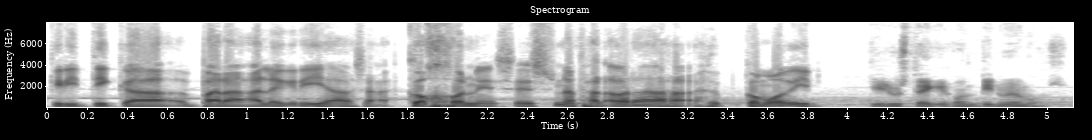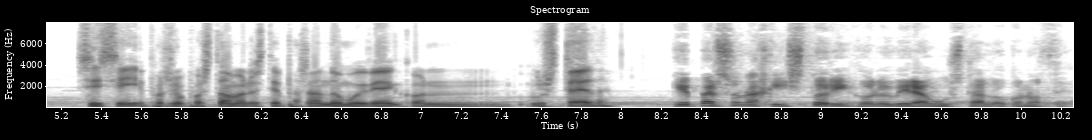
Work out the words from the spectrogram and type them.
crítica, para alegría. O sea, cojones, es una palabra comodín. ¿Quiere usted que continuemos? Sí, sí, por supuesto, me lo estoy pasando muy bien con usted. ¿Qué personaje histórico le hubiera gustado conocer?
